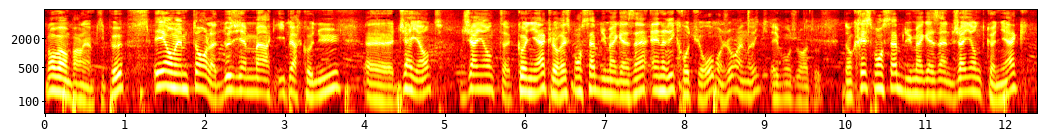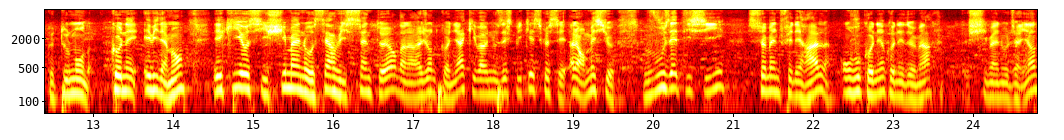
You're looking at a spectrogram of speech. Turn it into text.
Mais on va en parler un petit peu. Et en même temps, la deuxième marque hyper connue, euh, Giant. Giant Cognac, le responsable du magasin, Henrik Roturo. Bonjour Henrik. Et bonjour à tous. Donc responsable du magasin Giant Cognac, que tout le monde connaît évidemment, et qui est aussi Shimano Service Center dans la région de Cognac, qui va nous expliquer ce que c'est. Alors messieurs, vous êtes ici, semaine fédérale, on vous connaît, on connaît deux marques. Shimano Giant,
